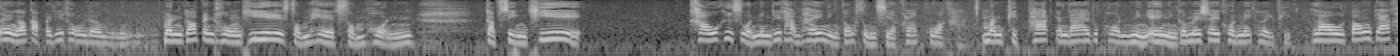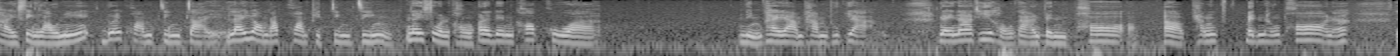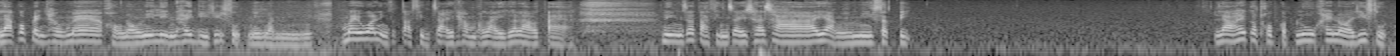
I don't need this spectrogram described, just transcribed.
มแล้วหนิงก็กลับไปที่ธงเดิมของหนิงมันก็เป็นธงที่สมเหตุสมผลกับสิ่งที่เขาคือส่วนหนึ่งที่ทำให้หนิงต้องสูญเสียครอบครัวค่ะ มันผิดพลาดกันได้ทุกคน หนิงเองหนิงก็ไม่ใช่คนไม่เคยผิด เราต้องแก้ไขสิ่งเหล่านี้ด้วยความจริงใจและยอมรับความผิดจริง ๆ ในส่วนของประเด็นครอบครัว หนิงพยายามทำทุกอย่าง ในหน้าที่ของการเป็นพ่อ ทั้งเป็นทั้งพ่อนะ แล้วก็เป็นทั้งแม่ของน้องนิลินให้ดีที่สุดในวันนี้ ไม่ว่าหนิงจะตัดสินใจทำอะไรก็แล้วแต่หนิงจะตัดสินใจช้าๆ อย่างมีสติ แล้วให้กระทบกับลูกให้น้อยที่สุด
